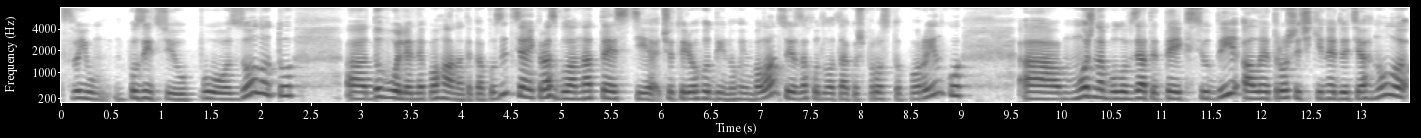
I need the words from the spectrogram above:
свою позицію по золоту. Доволі непогана така позиція. Якраз була на тесті 4-годинного імбалансу. Я заходила також просто по ринку. Можна було взяти тейк сюди, але трошечки не дотягнуло.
